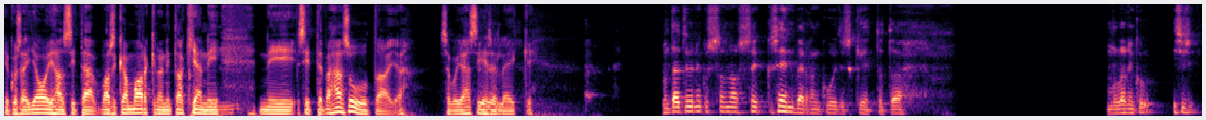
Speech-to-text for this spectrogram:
Ja kun se ei ole ihan sitä, varsinkaan markkinoinnin takia, niin, mm. niin sitten vähän suutaan ja se voi ihan siihen se leikki. Mun täytyy niin sanoa sen, sen verran kuitenkin, että tota, mulla on niin kuin, siis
